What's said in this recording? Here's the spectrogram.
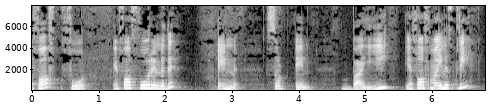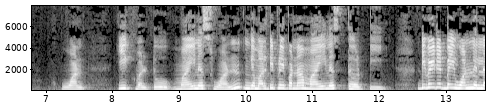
F of four F of four என்னது? Ten so ten by F of minus three one equal to minus one இங்க மல்டிப்ளை பண்ணா minus thirty divided by one இல்ல.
